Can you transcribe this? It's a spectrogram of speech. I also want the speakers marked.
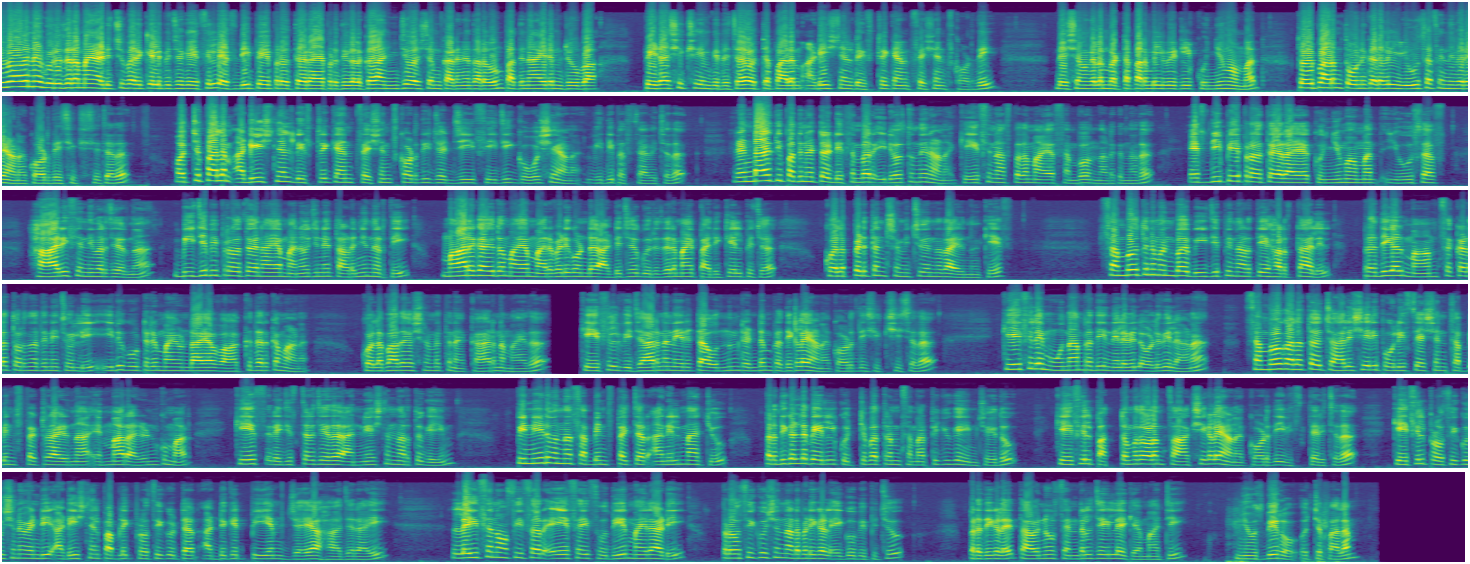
Speaker 1: യുവാവിനെ ഗുരുതരമായി അടിച്ചു പരിക്കേൽപ്പിച്ച കേസിൽ എസ് ഡി പി ഐ പ്രവർത്തകരായ പ്രതികൾക്ക് അഞ്ചു വർഷം കഠിന തടവും പതിനായിരം രൂപ പിഴശിക്ഷയും വിധിച്ച Ottapalam additional district and sessions കോടതി. ദേശമംഗലം വട്ടപ്പറമ്പിൽ വീട്ടിൽ കുഞ്ഞു മുഹമ്മദ് തൊഴിൽപ്പാടം തോണിക്കടവിൽ യൂസഫ് എന്നിവരെയാണ് കോടതി ശിക്ഷിച്ചത്. Ottapalam additional district and sessions കോടതി ജഡ്ജി സി ജി ഘോഷയാണ് വിധി പ്രസ്താവിച്ചത്. രണ്ടായിരത്തി പതിനെട്ട് ഡിസംബർ ഇരുപത്തൊന്നിനാണ് കേസിനാസ്പദമായ സംഭവം നടക്കുന്നത്. എസ് ഡി പി ഐ പ്രവർത്തകരായ കുഞ്ഞു മുഹമ്മദ് യൂസഫ് ഹാരിസ് എന്നിവർ ചേർന്ന് ബി ജെ പി പ്രവർത്തകനായ മനോജിനെ തടഞ്ഞു നിർത്തി മാരകായുധമായ മരവടി കൊണ്ട് അടിച്ച് ഗുരുതരമായി പരിക്കേൽപ്പിച്ച് കൊലപ്പെടുത്താൻ ശ്രമിച്ചു എന്നതായിരുന്നു കേസ്. സംഭവത്തിനു മുൻപ് ബി ജെ പി നടത്തിയ ഹർത്താലിൽ പ്രതികൾ മാംസക്കട തുറന്നതിനെ ചൊല്ലി ഇരു ഉണ്ടായ വാക്കുതർക്കമാണ് കൊലപാതക ശ്രമത്തിന് കാരണമായത്. കേസിൽ വിചാരണ നേരിട്ട ഒന്നും രണ്ടും പ്രതികളെയാണ് കോടതി ശിക്ഷിച്ചത്. കേസിലെ മൂന്നാം പ്രതി നിലവിൽ ഒളിവിലാണ്. സംഭവകാലത്ത് Chalissery police station sub ഇൻസ്പെക്ടറായിരുന്ന M R Arunkumar case register ചെയ്ത് അന്വേഷണം നടത്തുകയും പിന്നീട് വന്ന സബ് ഇൻസ്പെക്ടർ അനിൽ മാത്യു പ്രതികളുടെ പേരിൽ കുറ്റപത്രം സമർപ്പിക്കുകയും ചെയ്തു. കേസിൽ പത്തൊമ്പതോളം സാക്ഷികളെയാണ് കോടതി വിസ്തരിച്ചത്. കേസിൽ പ്രോസിക്യൂഷനു വേണ്ടി additional public prosecutor advocate P M Jaya ഹാജരായി. Liaison officer A S I Sudheer Mailadi prosecution നടപടികൾ ഏകോപിപ്പിച്ചു. പ്രതികളെ തവനൂർ സെൻട്രൽ ജയിലിലേക്ക് മാറ്റി. News bureau Ottapalam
